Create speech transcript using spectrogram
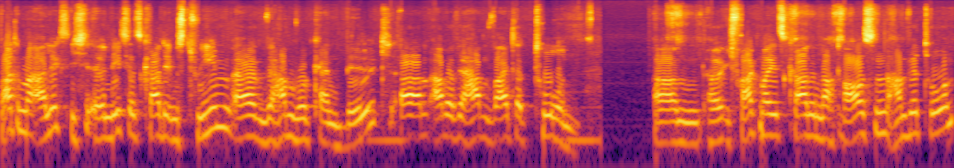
Warte mal, Alex, ich äh, lese jetzt gerade im Stream, äh, wir haben wohl kein Bild, ähm, aber wir haben weiter Ton. Ähm, äh, ich frage mal jetzt gerade nach draußen, haben wir Ton?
